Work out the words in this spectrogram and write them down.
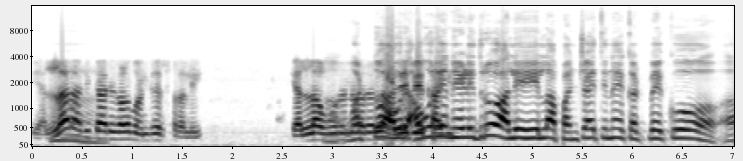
ಎಲ್ಲರ ಅಧಿಕಾರಿಗಳು ಬಂದಿದ್ರು ಸರ್ ಅಲ್ಲಿ. ಎಲ್ಲ ಒಟ್ಟು ಊರಿನವರೆಲ್ಲ ಅವ್ರು ಅದೇ ಅವ್ರೇನ್ ಬೇಕಾಗಿ- ಹೇಳಿದ್ರು? ಅಲ್ಲಿ ಇಲ್ಲ ಪಂಚಾಯತಿನೇ ಕಟ್ಬೇಕು ಆ,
